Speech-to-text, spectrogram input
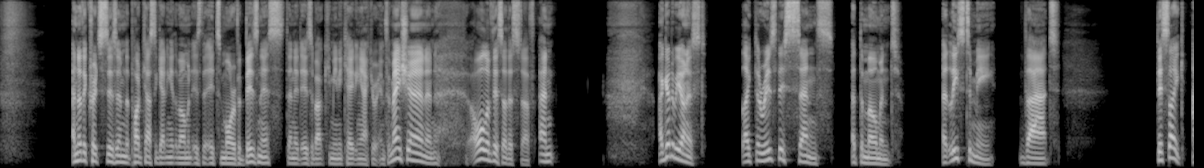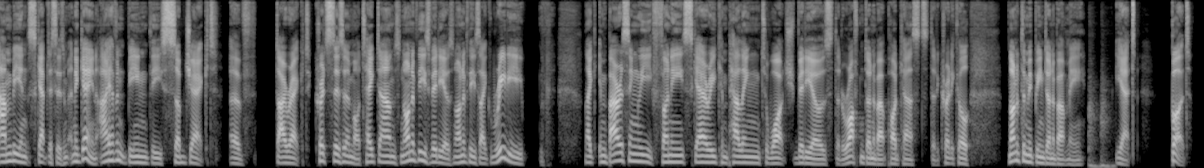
Another criticism that podcasts are getting at the moment is that it's more of a business than it is about communicating accurate information and all of this other stuff. And I got to be honest, like there is this sense at the moment, at least to me, that this like ambient skepticism, and again, I haven't been the subject of direct criticism or takedowns. None of these videos, none of these like really like embarrassingly funny, scary, compelling to watch videos that are often done about podcasts that are critical. None of them have been done about me yet. But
